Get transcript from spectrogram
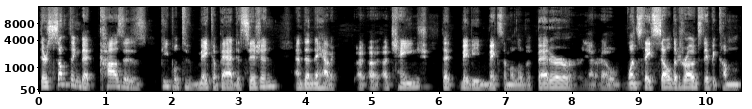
there's something that causes people to make a bad decision and then they have a a, a, change that maybe makes them a little bit better or i don't know once they sell the drugs they become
